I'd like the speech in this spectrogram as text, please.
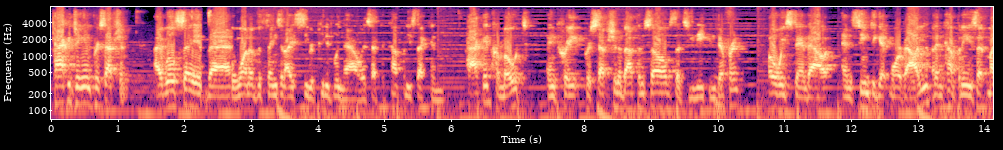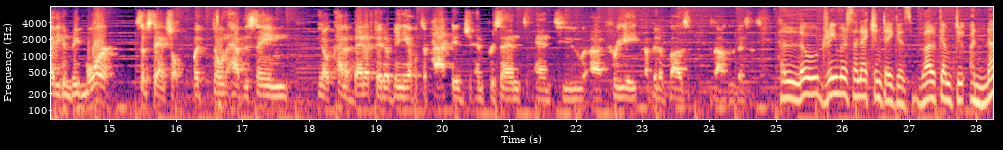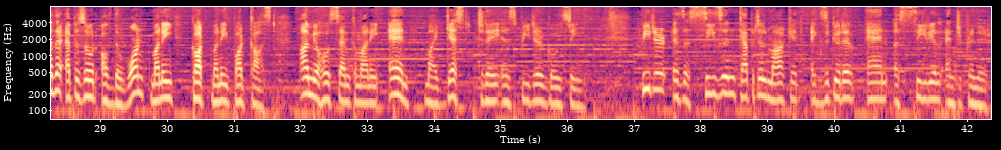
Packaging and perception. I will say that one of the things that I see repeatedly now is that the companies that can package, promote, and create perception about themselves that's unique and different always stand out and seem to get more value than companies that might even be more substantial but don't have the same you know kind of benefit of being able to package and present and to uh, create a bit of buzz about the business. Hello dreamers and action takers. Welcome to another episode of the want money got money podcast. I'm your host sam kamani and my guest today is peter goldstein. Peter is a seasoned capital market executive and a serial entrepreneur.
